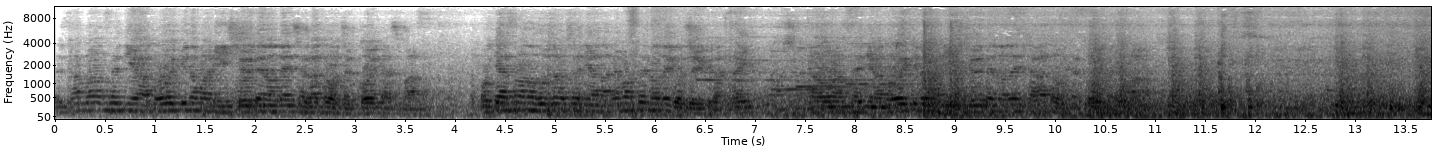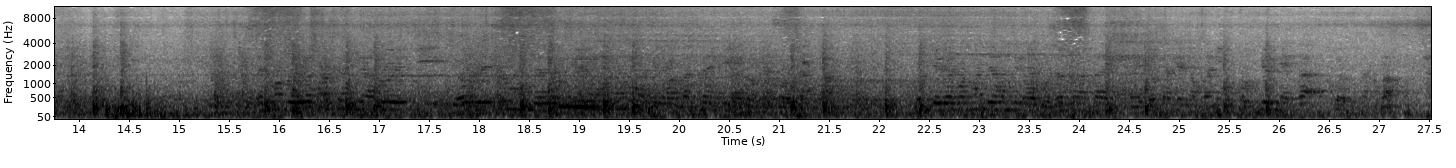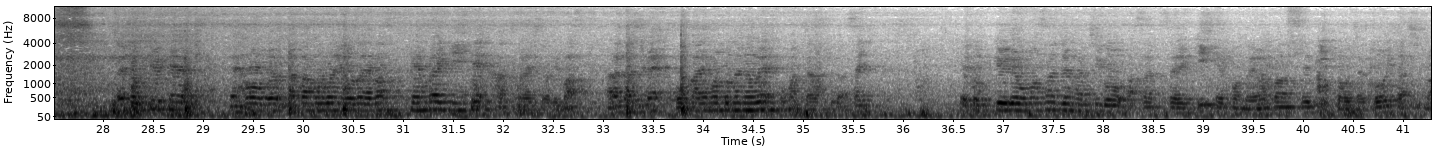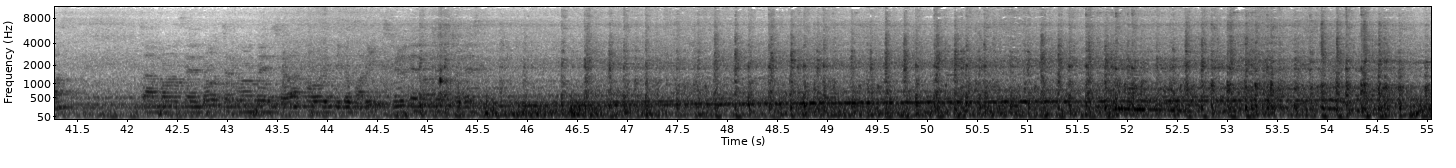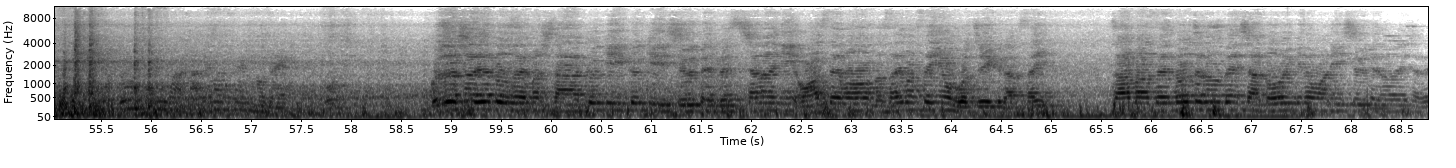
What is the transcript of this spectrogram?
3番線には東駅止まり終点の電車が到着をいたします。お客様のご乗車にはなれませんのでご注意ください。3番線には東駅止まり終点の電車が到着をいたします。今度上坂線には東駅両駅の本線の浅草駅が到着をいたします。特急でも38号ご乗車の際乗車券の他に特急券が用意いたします。特急券ホーム中ほどにございます券売機にて発売しておりますあらかじめお買い求めの上お待ちください特急両も38号浅草駅え今度4番線に到着をいたします3番線の着の電車は東駅止まり終点の電車ですご乗車ありがとうございました。空気空気終点です。車内にお忘れ物なさいませんようご注意ください。3番線到着の電車、東駅の終わり終点の電車。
